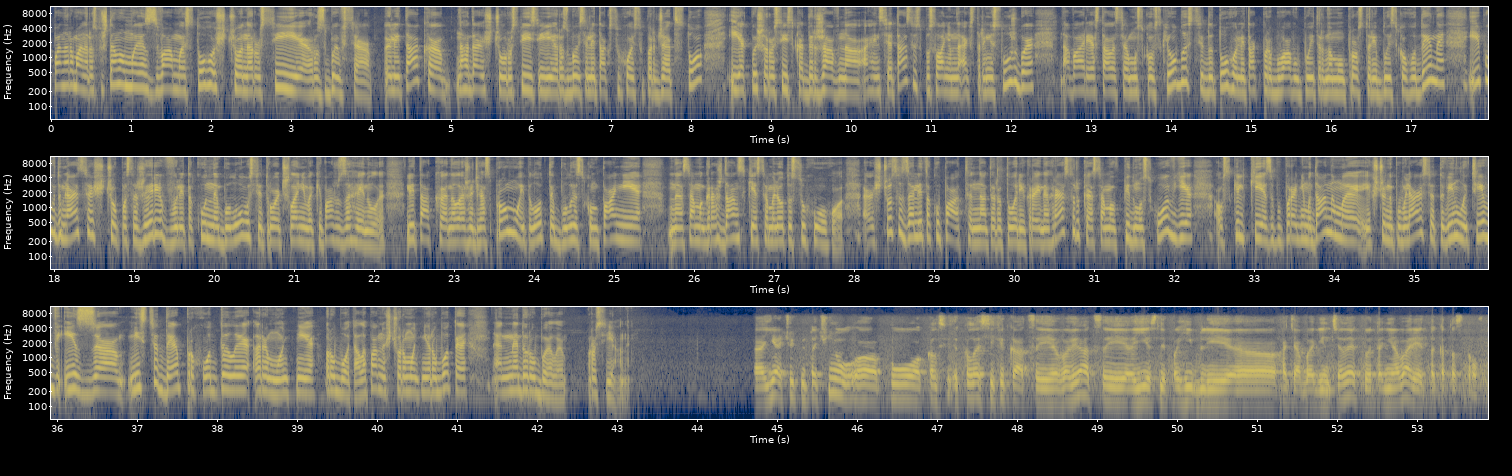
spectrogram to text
Пане Романе, розпочнемо ми з вами з того, що на Росії розбився літак. Нагадаю, що у Росії розбився літак Сухой Суперджет 100 І як пише російська державна агенція ТАСС з посиланням на екстрені служби, аварія сталася в Московській області. До того літак перебував у повітряному просторі близько години. І повідомляється, що пасажирів в літаку не було. Усі троє членів екіпажу загинули. Літак належить Газпрому, і пілоти були з компанії е, саме гражданські самольоти сухого. Е, Що це за літакопад на території країни-агресорки, а саме в Підмосков'ї, оскільки за попередніми даними, якщо не помиляюся, то він летів із е, місця, де проходили ремонтні роботи. Але певно, що ремонтні роботи е, не доробили росіяни. Э, Я чуть уточню э, по класси- классификации в авиации. Если погибли э, хотя бы один человек, то это не авария, это катастрофа.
